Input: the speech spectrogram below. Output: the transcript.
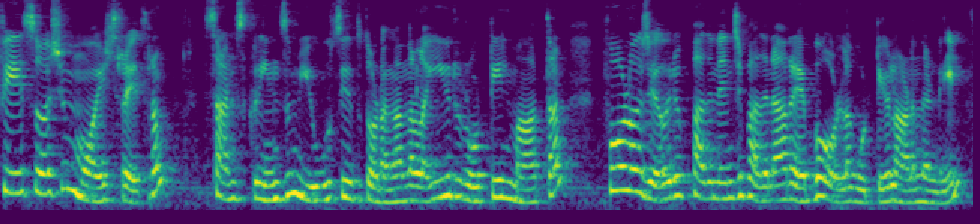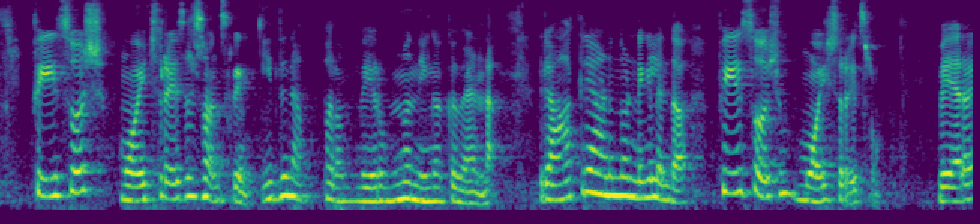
ഫേസ് വാഷും മോയ്സ്ചറൈസറും സൺസ്ക്രീൻസും യൂസ് ചെയ്ത് തുടങ്ങാന്നുള്ള ഈ ഒരു റൊട്ടീൻ മാത്രം ഫോളോ ചെയ്യുക. ഒരു പതിനഞ്ച് പതിനാറ് എബോ ഉള്ള കുട്ടികളാണെന്നുണ്ടെങ്കിൽ ഫേസ് വാഷ് മോയ്സ്ചറൈസർ സൺസ്ക്രീൻ ഇതിനപ്പുറം വേറൊന്നും നിങ്ങൾക്ക് വേണ്ട. രാത്രിയാണെന്നുണ്ടെങ്കിൽ എന്താ? ഫേസ് വാഷും മോയ്സ്ചറൈസറും വേറെ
